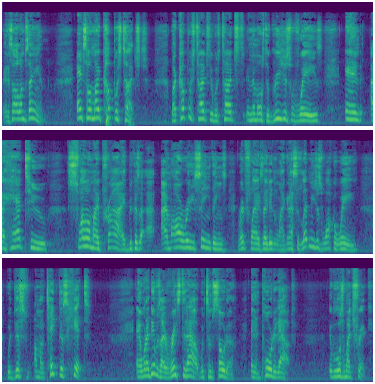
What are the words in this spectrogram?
And that's all I'm saying. And so my cup was touched. My cup was touched. It was touched in the most egregious of ways, and I had to swallow my pride because I, am already seeing things, red flags I didn't like, and I said, "Let me just walk away with this. I'm gonna take this hit." And what I did was I rinsed it out with some soda and then poured it out. It was my trick,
